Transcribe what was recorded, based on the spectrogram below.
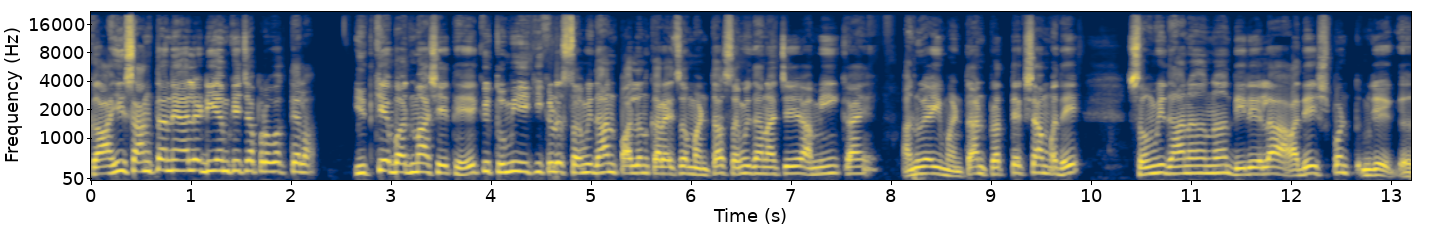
काही सांगता नाही आलं डीएमकेच्या प्रवक्त्याला. इतके बदमाश येते की तुम्ही एकीकडे संविधान पालन करायचं म्हणता संविधानाचे आम्ही काय अनुयायी म्हणता आणि प्रत्यक्षामध्ये संविधानानं दिलेला आदेश पण म्हणजे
